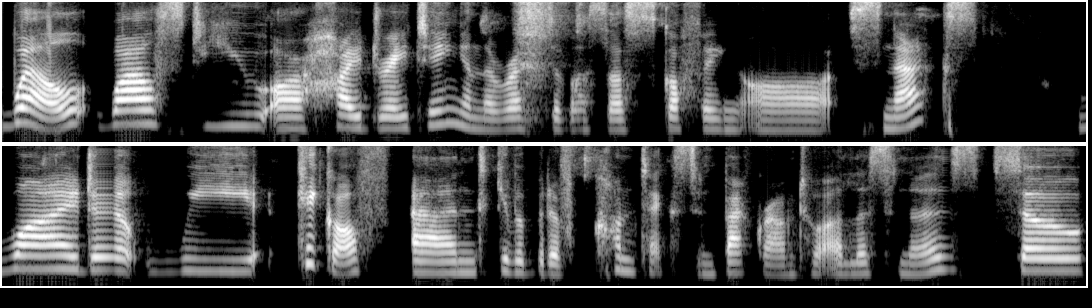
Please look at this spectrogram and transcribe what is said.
Well, whilst you are hydrating and the rest of us are scoffing our snacks, why don't we kick off and give a bit of context and background to our listeners? So,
